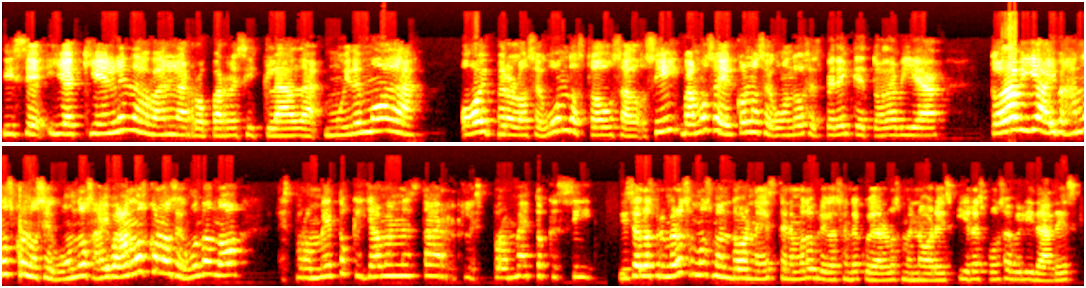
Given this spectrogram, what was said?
dice, ¿y a quién le daban la ropa reciclada? Muy de moda. Hoy, pero los segundos todo usado. Sí, vamos a ir con los segundos. Esperen que todavía, todavía, ahí vamos con los segundos, ahí vamos con los segundos, no les prometo que ya van a estar, les prometo que sí. Dice, los primeros somos mandones, tenemos la obligación de cuidar a los menores y responsabilidades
